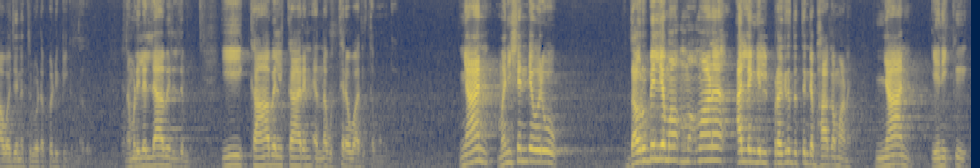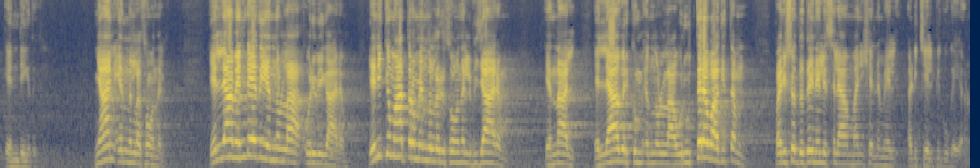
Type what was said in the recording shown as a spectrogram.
ആ വചനത്തിലൂടെ പഠിപ്പിക്കുന്നത്. നമ്മളിലെല്ലാവരിലും ഈ കാവൽക്കാരൻ എന്ന ഉത്തരവാദിത്തമുണ്ട്. ഞാൻ മനുഷ്യന്റെ ഒരു ദൗർബല്യമാണ് അല്ലെങ്കിൽ പ്രകൃതത്തിന്റെ ഭാഗമാണ്. ഞാൻ എനിക്ക് എന്റേത് ഞാൻ എന്നുള്ള തോന്നൽ. എല്ലാം എന്റേത് എന്നുള്ള ഒരു വികാരം. എനിക്ക് മാത്രം എന്നുള്ളൊരു തോന്നൽ വിചാരം. എന്നാൽ എല്ലാവർക്കും എന്നുള്ള ഒരു ഉത്തരവാദിത്തം പരിശുദ്ധ ദീനുൽ ഇസ്ലാം മനുഷ്യന്റെ മേൽ അടിച്ചേൽപ്പിക്കുകയാണ്.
